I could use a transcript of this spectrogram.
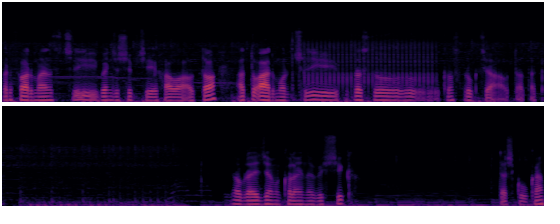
Performance, czyli będzie szybciej jechało auto, a tu armor, czyli po prostu konstrukcja auta, tak. Dobra, jedziemy kolejny wyścig. Też kółka.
